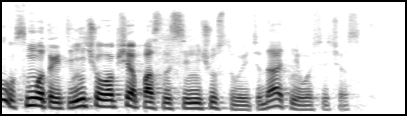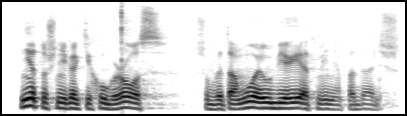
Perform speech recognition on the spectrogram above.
Ну, смотрите, ничего вообще опасности не чувствуете, да, от него сейчас? Нет уж никаких угроз, чтобы там, ой, убери от меня подальше.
